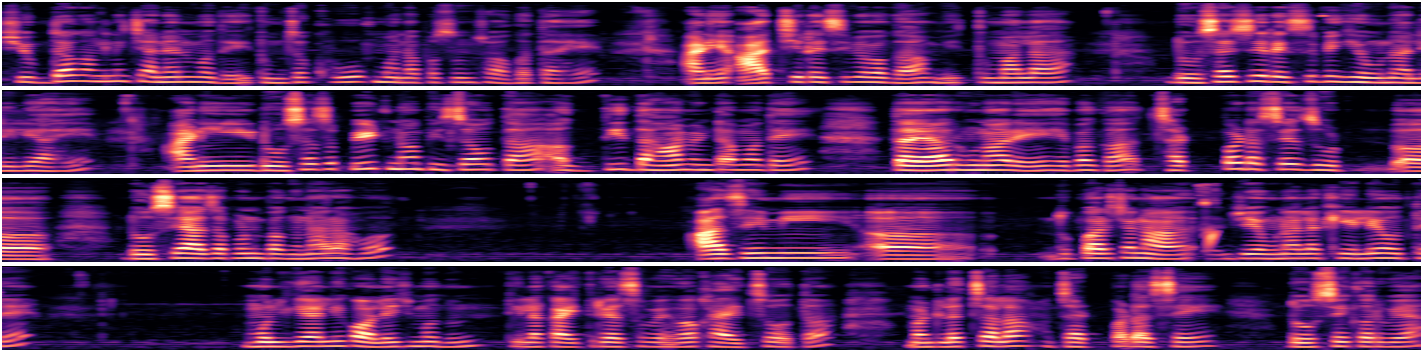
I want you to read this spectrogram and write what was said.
शुभदा कंगणी चॅनलमध्ये तुमचं खूप मनापासून स्वागत आहे. आणि आजची रेसिपी बघा मी तुम्हाला डोसाची रेसिपी घेऊन आलेली आहे. आणि डोसाचं पीठ न भिजवता अगदी दहा मिनटामध्ये तयार होणारे हे बघा झटपट असे झो डोसे आज आपण बघणार आहोत. आज हे मी दुपारच्या ना जेवणाला केले होते. मुलगी आली कॉलेजमधून तिला काहीतरी असं वेगळं खायचं होतं. म्हटलं चला झटपट असे डोसे करूया.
